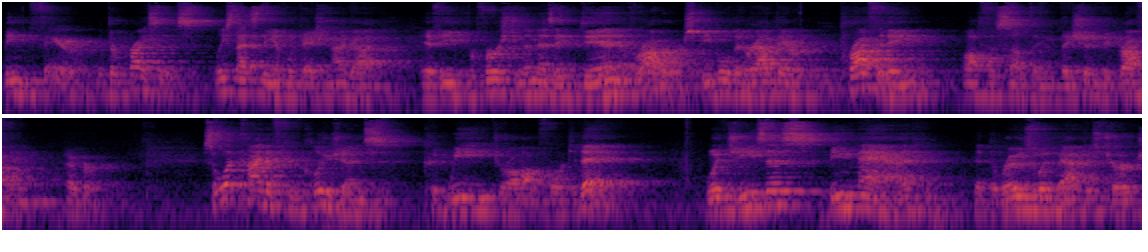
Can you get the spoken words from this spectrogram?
being fair with their prices. At least that's the implication I got. If he refers to them as a den of robbers, people that are out there profiting off of something they shouldn't be profiting over. So, what kind of conclusions could we draw for today? Would Jesus be mad that the Rosewood Baptist Church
